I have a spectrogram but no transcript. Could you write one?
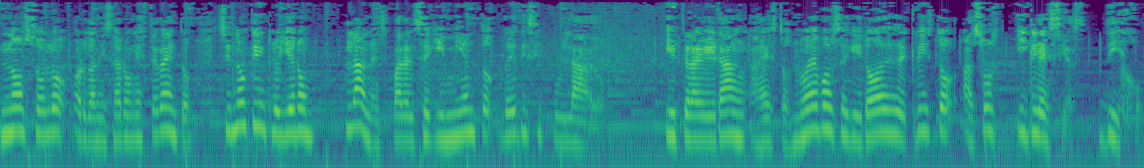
No solo organizaron este evento, sino que incluyeron planes para el seguimiento de discipulado y traerán a estos nuevos seguidores de Cristo a sus iglesias, dijo.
